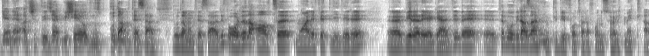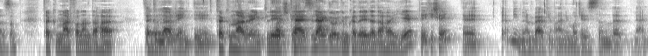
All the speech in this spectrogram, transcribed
gene açıklayacak bir şey oldunuz. Bu da mı tesadüf? Bu da mı tesadüf? Orada da altı muhalefet lideri e, bir araya geldi ve e, tabii o biraz daha renkli bir fotoğraf onu söylemek lazım. Takımlar falan daha Takımlar ee, renkli. Takımlar renkli. Başka? Terziler gördüğüm kadarıyla daha iyi. Peki şey e, ben bilmiyorum belki hani Macaristan'ın da yani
